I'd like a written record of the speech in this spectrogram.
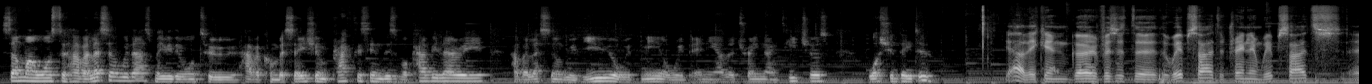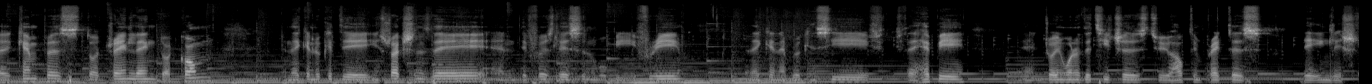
someone wants to have a lesson with us, maybe they want to have a conversation practicing this vocabulary, have a lesson with you or with me or with any other Trainlang teachers, what should they do? Yeah, they can go visit the, the website, the Trainlang websites, uh, campus.trainlang.com, and they can look at the instructions there. And the first lesson will be free, and they can have a look and see if, if they're happy, and join one of the teachers to help them practice their English.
